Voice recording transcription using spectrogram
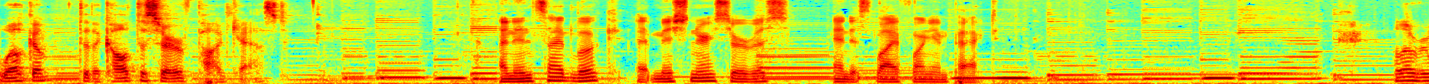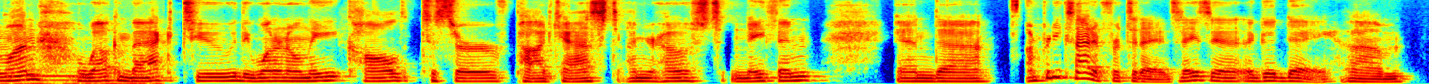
Welcome to the Called to Serve podcast. An inside look at missionary service and its lifelong impact. Hello, everyone. Welcome back to the one and only Called to Serve podcast. I'm your host, Nathan, and uh, I'm pretty excited for today. Today's a, a good day. Um,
